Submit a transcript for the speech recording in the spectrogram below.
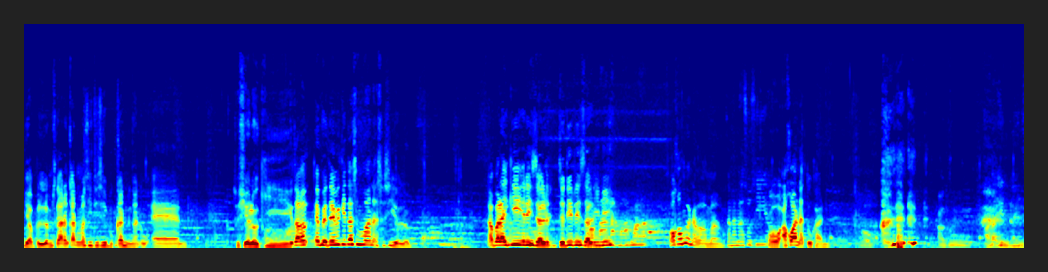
ya belum. Sekarang kan masih disibukkan dengan UN, sosiologi. Kita kan eh BTW kita semua anak sosiolo. Apalagi Rizal. Jadi Rizal ini Mama, Oh, kamu anak mama. bukan anak sosial. Oh, aku anak Tuhan. Oh. aku anak indie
